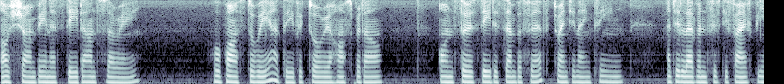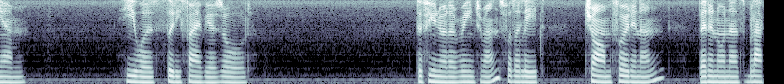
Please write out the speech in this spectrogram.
of Champagne Estate Anse La Raye, who passed away at the Victoria Hospital on Thursday, December 5th, 2019 at 11:55 p.m. He was 35 years old. The funeral arrangements for the late Charm Ferdinand, better known as Black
